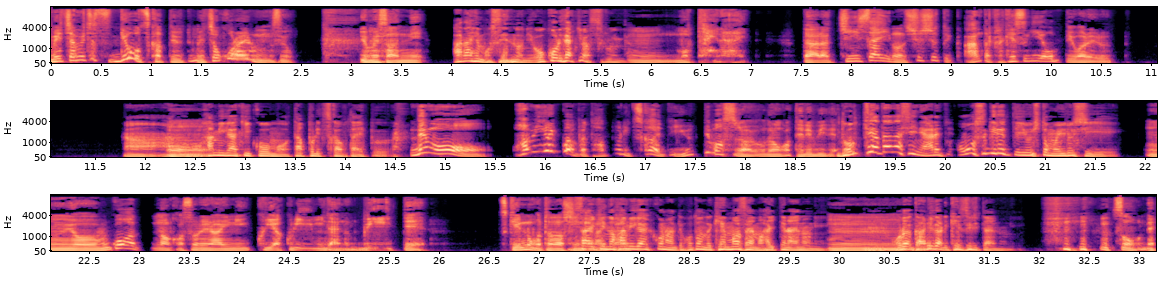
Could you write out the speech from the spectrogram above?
めちゃめちゃ量使ってるってめっちゃ怒られるんですよ。嫁さんに。洗いもせんのに怒りだけはするんだう。ん、もったいない。だから小さいのシュッシュって、あんたかけすぎよって言われる。ああ、うん歯磨き粉もたっぷり使うタイプ。でも、歯磨き粉はやっぱりたっぷり使えって言ってますよ。なんかテレビで。どっちが正しいねあれ、多すぎるっていう人もいるし。うん、いや、僕はなんかそれなりにクリアクリーみたいなのビーってつけるのが正しいん最近の歯き。磨き粉なんてほとんど研磨剤も入ってないのに。うーん。俺はガリガリ削りたいのに。そうね。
